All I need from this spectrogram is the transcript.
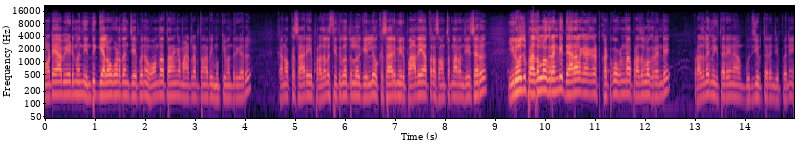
నూట యాభై ఏడు మంది ఎందుకు గెలవకూడదని చెప్పిన హోందాతనంగా మాట్లాడుతున్నారు ఈ ముఖ్యమంత్రి గారు. కానీ ఒక్కసారి ప్రజల స్థితిగతుల్లోకి వెళ్ళి ఒక్కసారి మీరు పాదయాత్ర సంవత్సరన్నరం చేశారు. ఈరోజు ప్రజల్లోకి రండి దేరాలు కట్టుకోకుండా ప్రజల్లోకి రండి. ప్రజలే మీకు సరైన బుద్ధి చెప్తారని చెప్పని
